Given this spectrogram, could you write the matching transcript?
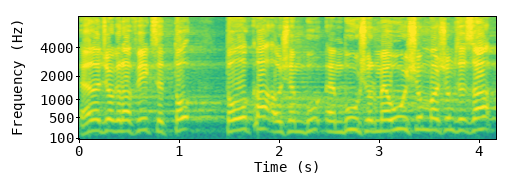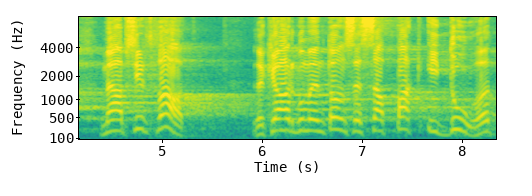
edhe gjeografik se to, toka është mbu, e mbushur me ujë shumë ma shumë sesa me hapësirë të thatë. Dhe kjo argumenton se sa pak i duhet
